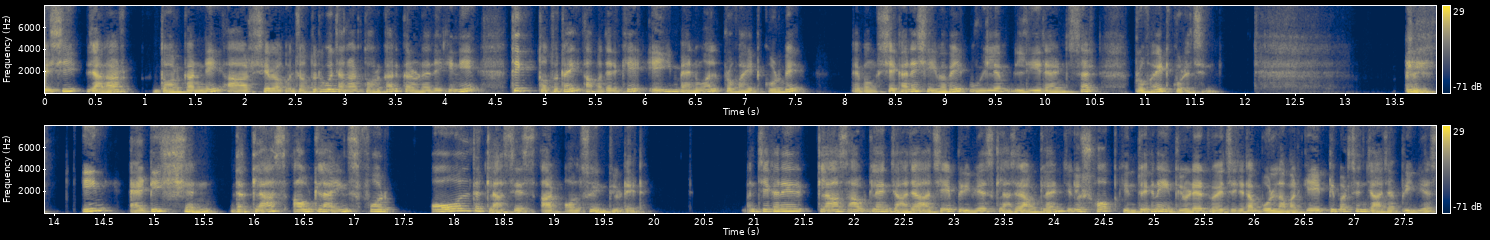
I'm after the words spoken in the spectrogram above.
বেশি জানার দরকার নেই, আর সে যতটুকু জানার দরকার করোনারিকে নিয়ে, ঠিক ততটাই আমাদেরকে এই ম্যানুয়াল প্রোভাইড করবে এবং সেখানে সেইভাবে William Lee Rand sir provide করেছেন। In addition, the class outlines for all the classes are also included. যেখানে ক্লাস আউটলাইন যা যা আছে প্রিভিয়াস ক্লাসের আউটলাইন যেগুলো সব কিন্তু এখানে ইনক্লুডেড রয়েছে যেটা বললাম আর কি। এইট্টি পার্সেন্ট যা যা প্রিভিয়াস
